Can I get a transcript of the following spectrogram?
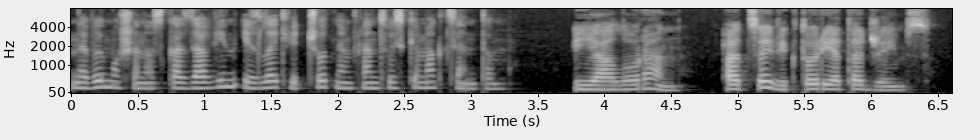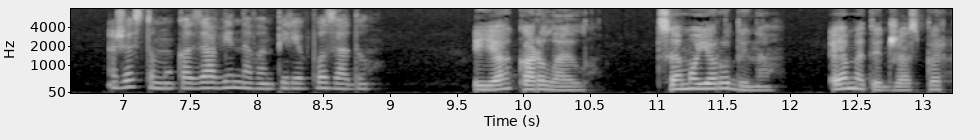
Невимушено сказав він із ледь відчутним французьким акцентом. Я Лоран, а це Вікторія та Джеймс. Жестом указав він на вампірів позаду. Я Карлайл. Це моя родина. Емет і Джаспер,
